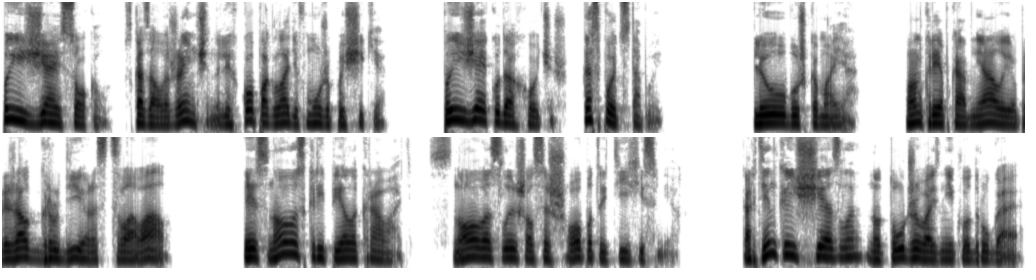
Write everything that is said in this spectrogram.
«Поезжай, сокол», — сказала женщина, легко погладив мужа по щеке. «Поезжай куда хочешь. Господь с тобой». «Любушка моя». Он крепко обнял ее, прижал к груди, расцеловал. И снова скрипела кровать. Снова слышался шепот и тихий смех. Картинка исчезла, но тут же возникла другая.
